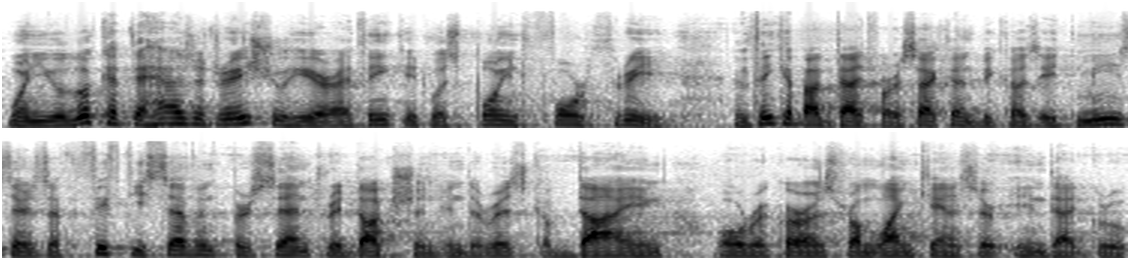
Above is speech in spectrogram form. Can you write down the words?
When you look at the hazard ratio here, I think it was 0.43. And think about that for a second because it means there's a 57% reduction in the risk of dying or recurrence from lung cancer in that group.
